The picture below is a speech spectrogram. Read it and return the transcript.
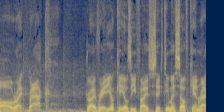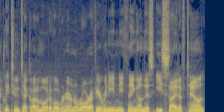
All right, back. Drive Radio, KLZ 560. Myself, Ken Rackley, TuneTech Automotive over here in Aurora. If you ever need anything on this east side of town,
